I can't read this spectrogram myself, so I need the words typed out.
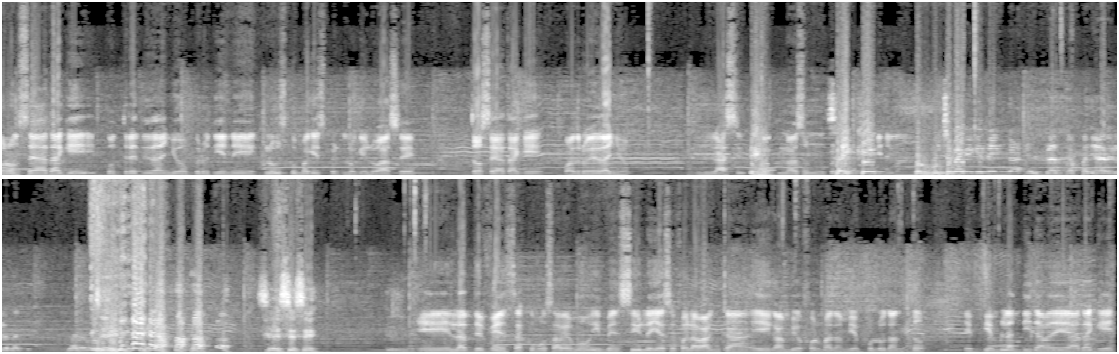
con 11 de ataque, con 3 de daño, pero tiene Close Combat Expert, lo que lo hace 12 de ataque, 4 de daño. Lo hace, lo hace un ¿Sabes qué? Por mucho ataque que tenga, el Blast va a fallar el ataque. Sí, sí, sí. Eh, las defensas, como sabemos, Invencible ya se fue a la banca, eh, cambio de forma también, por lo tanto es bien blandita de ataque.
